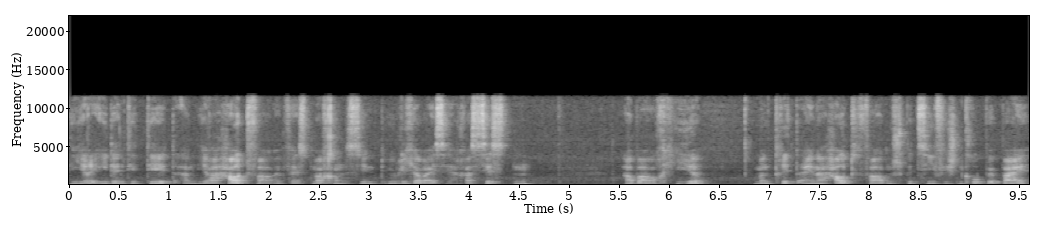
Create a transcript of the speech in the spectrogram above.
die ihre Identität an ihrer Hautfarbe festmachen, sind üblicherweise Rassisten aber auch hier, man tritt einer hautfarbenspezifischen Gruppe bei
